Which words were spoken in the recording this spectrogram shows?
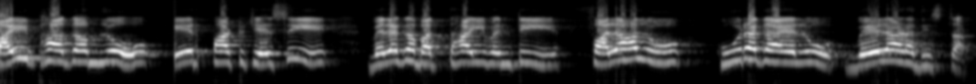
పై భాగంలో ఏర్పాటు చేసి వెలగబత్తాయి వంటి ఫలాలు కూరగాయలు వేలాడదీస్తారు.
